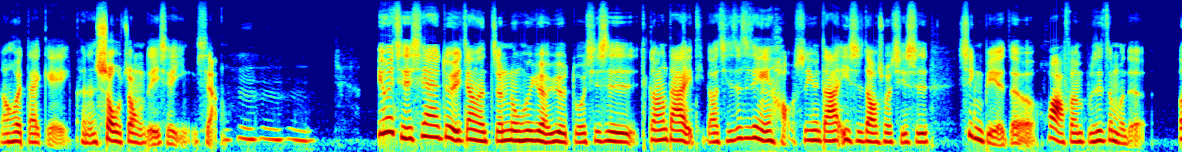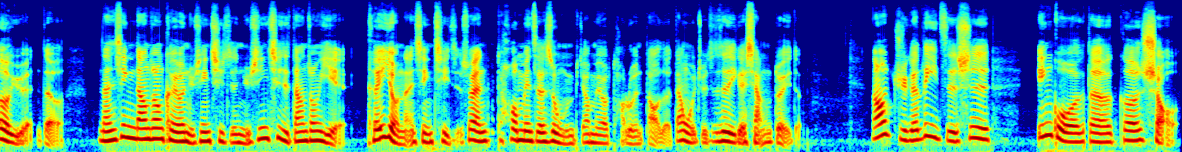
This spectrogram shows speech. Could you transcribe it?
然后会带给可能受众的一些影响。嗯嗯嗯。因为其实现在对于这样的争论会越来越多。其实刚刚大家也提到，其实这是件好事，因为大家意识到说，其实性别的划分不是这么的二元的。男性当中可以有女性气质，女性气质当中也可以有男性气质。虽然后面这是我们比较没有讨论到的，但我觉得这是一个相对的。然后举个例子是英国的歌手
